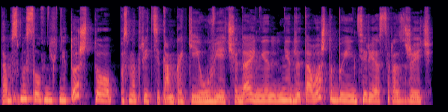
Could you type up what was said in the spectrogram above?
там смысл в них не то, что посмотрите там какие увечья, да, и не, не для того, чтобы интерес разжечь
